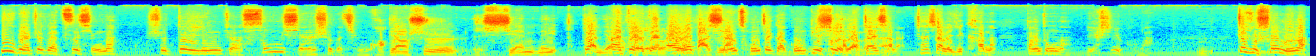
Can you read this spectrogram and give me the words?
右边这个字形呢，是对应着松弦式的情况，表示弦没断掉。哎，对对，哎，我把弦从这个弓臂上把它摘下来，摘下来一看呢，当中呢也是有个弯。嗯，这就说明了，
